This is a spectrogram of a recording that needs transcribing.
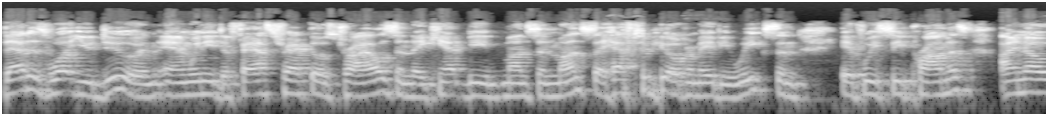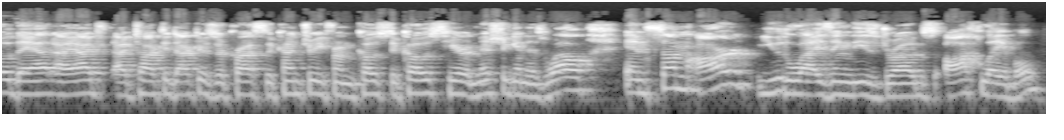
that is what you do. And, and we need to fast track those trials and they can't be months and months. They have to be over maybe weeks. And if we see promise, I know that I, I've, I've talked to doctors across the country from coast to coast here in Michigan as well. And some are utilizing these drugs off label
